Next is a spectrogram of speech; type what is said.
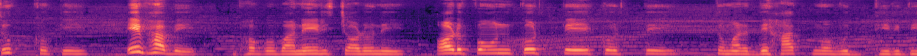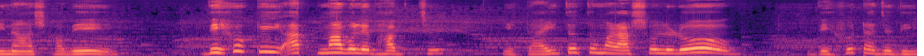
দুঃখকে এভাবে ভগবানের চরণে অর্পণ করতে করতে তোমার দেহাত্ম বুদ্ধির বিনাশ হবে। দেহকেই আত্মা বলে ভাবছ, এটাই তো তোমার আসল রোগ। দেহটা যদি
